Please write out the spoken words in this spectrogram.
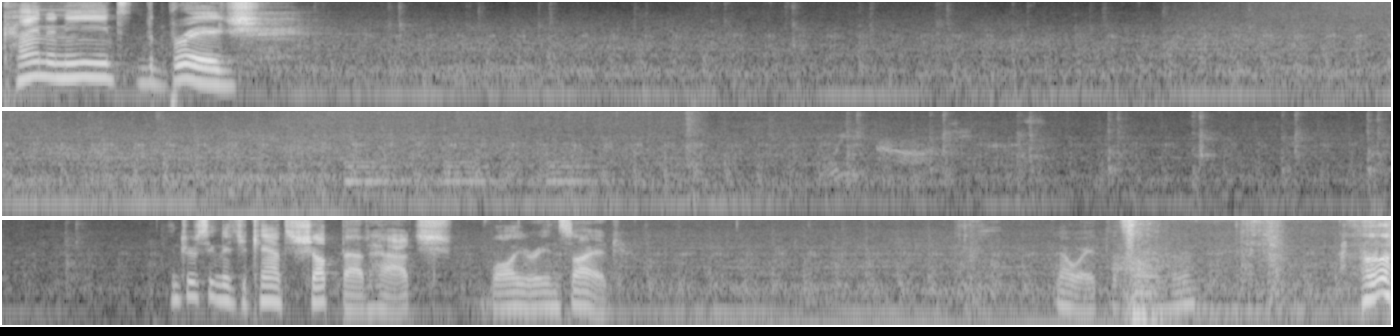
Kinda need the bridge. Interesting that you can't shut that hatch while you're inside. No, wait, that's all of.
